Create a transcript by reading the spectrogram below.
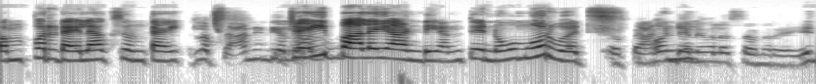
బంపర్ డైలాగ్స్ ఉంటాయి. జై బాలయ్య అండి అంతే. No more words. ఏం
